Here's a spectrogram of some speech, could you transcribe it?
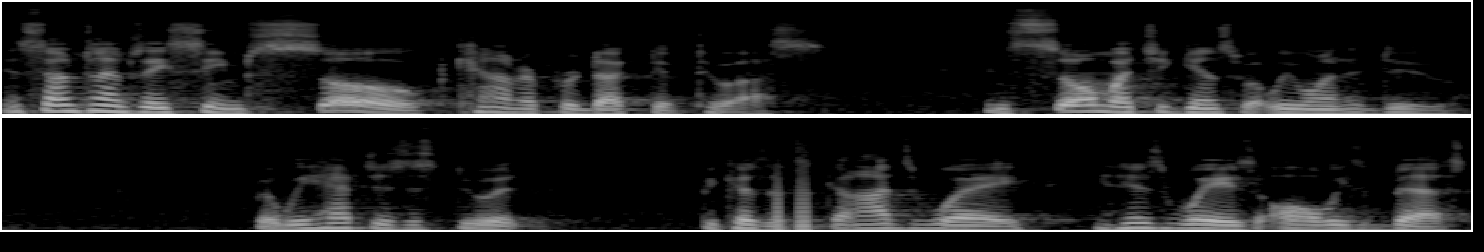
And sometimes they seem so counterproductive to us and so much against what we want to do. But we have to just do it because it's God's way, and His way is always best.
